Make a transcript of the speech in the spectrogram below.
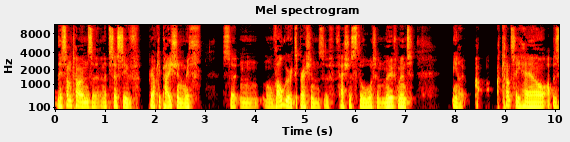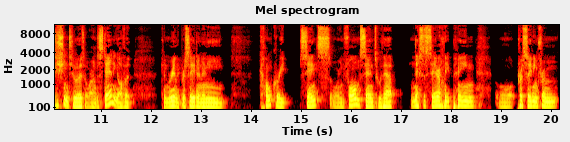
there's sometimes an obsessive preoccupation with certain more vulgar expressions of fascist thought and movement. You know, I, I can't see how opposition to it or understanding of it can really proceed in any concrete sense or informed sense without necessarily being or proceeding from,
